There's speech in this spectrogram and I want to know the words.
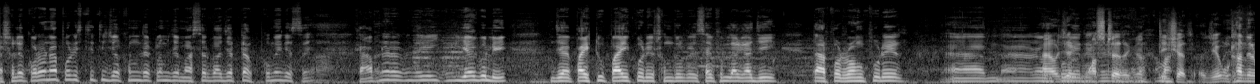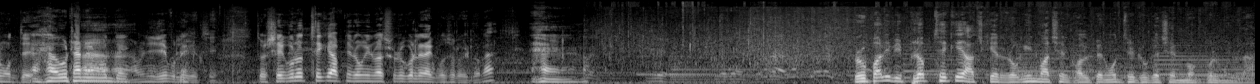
আসলে করোনা পরিস্থিতি যখন দেখলাম যে মাছের বাজারটা কমে গেছে আপনার এই ইয়েগুলি যে পাই টু পাই করে সুন্দর করে সাইফুল্লাহ গাজী তারপর রংপুরের হ্যাঁ যে রংপুরের, মাস্টার আহ, একজন টিচার ওই যে উঠানের মধ্যে। হ্যাঁ উঠানের হ্যাঁ, মধ্যে। হ্যাঁ, আমি নিজেই ভুলে গেছি। তো সেগুলোর থেকে আপনি রঙিন মাছ শুরু করলেন এক বছর হইল না? হ্যাঁ। রূপালী বিপ্লব থেকে আজকের রঙিন মাছের গল্পের মধ্যে ঢুকেছেন মকবুল মোল্লা।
